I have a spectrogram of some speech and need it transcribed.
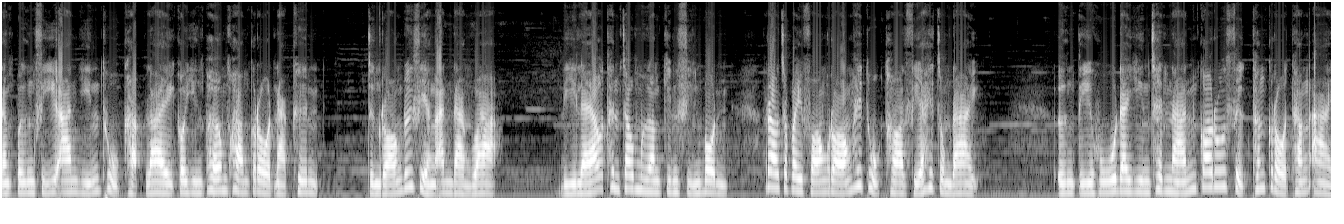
นางปึงสีอานหยินถูกขับไล่ก็ยิ่งเพิ่มความโกรธหนักขึ้น จึงร้องด้วยเสียงอันดังว่า ดีแล้วท่านเจ้าเมืองกินสินบน เราจะไปฟ้องร้องให้ถูกถอดเสียให้จงได้ อึงตีหูได้ยินเช่นนั้นก็รู้สึกทั้งโกรธทั้งอาย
